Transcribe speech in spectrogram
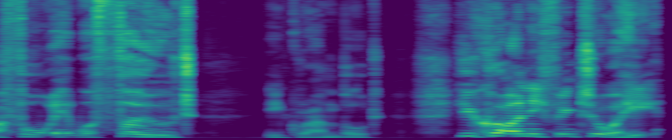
I thought it were food, he grumbled. You got anything to eat?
